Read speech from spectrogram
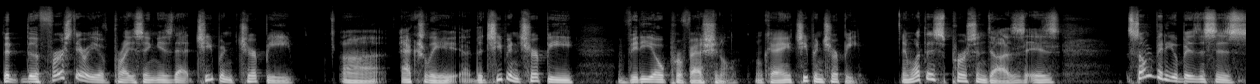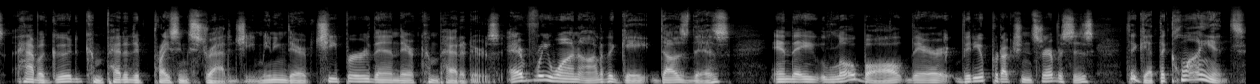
the the first area of pricing is that cheap and chirpy. Uh, actually, the cheap and chirpy video professional. Okay, cheap and chirpy, and what this person does is some video businesses have a good competitive pricing strategy, meaning they're cheaper than their competitors. Everyone out of the gate does this, and they lowball their video production services to get the client.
